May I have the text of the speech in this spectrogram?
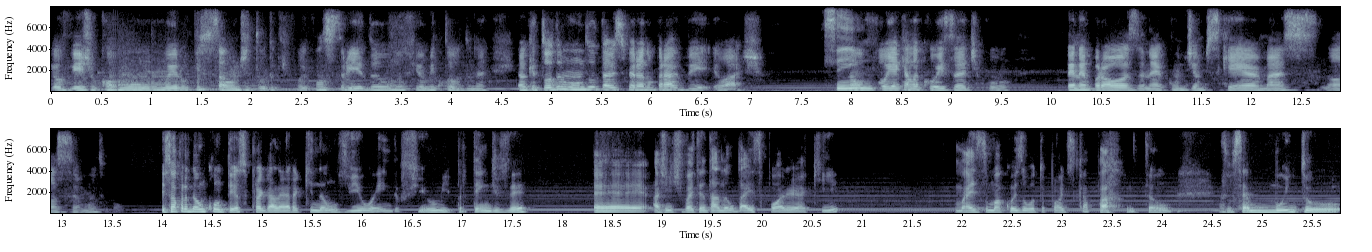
eu vejo como uma erupção de tudo que foi construído no filme todo, né? É o que todo mundo estava esperando para ver, eu acho. Sim. Não foi aquela coisa tipo tenebrosa, né, com jump scare, mas nossa, é muito bom. E só para dar um contexto pra galera que não viu ainda o filme, pretende ver, é, a gente vai tentar não dar spoiler aqui, mas uma coisa ou outra pode escapar. Então, se você é muito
